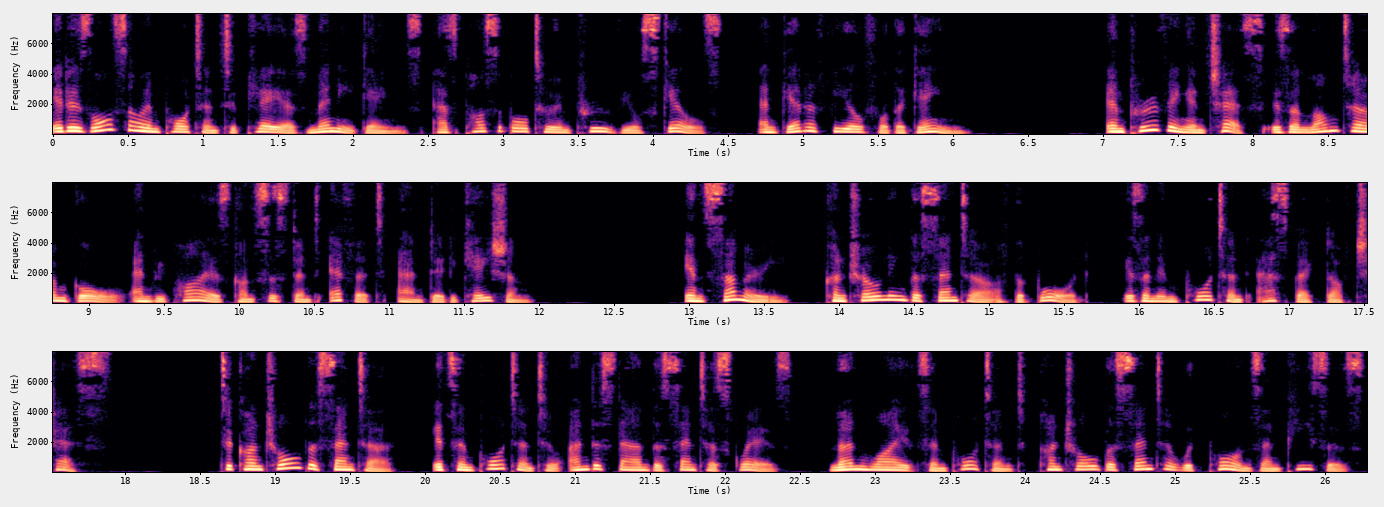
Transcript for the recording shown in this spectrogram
It is also important to play as many games as possible to improve your skills and get a feel for the game. Improving in chess is a long term goal and requires consistent effort and dedication. In summary, controlling the center of the board is an important aspect of chess. To control the center, it's important to understand the center squares, learn why it's important, control the center with pawns and pieces,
